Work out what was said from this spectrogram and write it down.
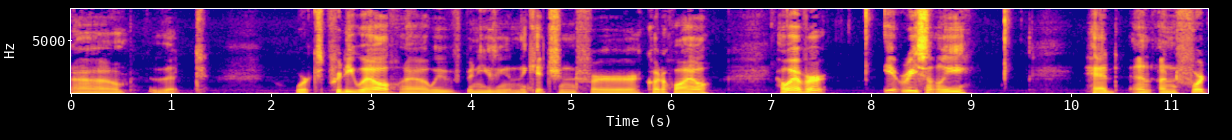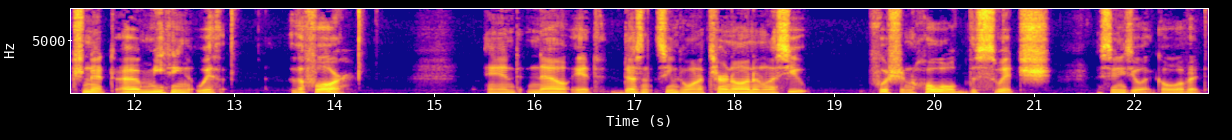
um, that works pretty well. Uh, we've been using it in the kitchen for quite a while. However, it recently had an unfortunate uh, meeting with the floor. And now it doesn't seem to want to turn on unless you push and hold the switch. As soon as you let go of it,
